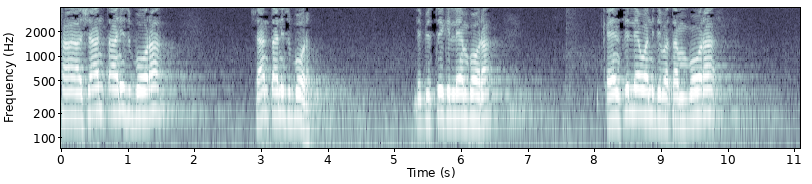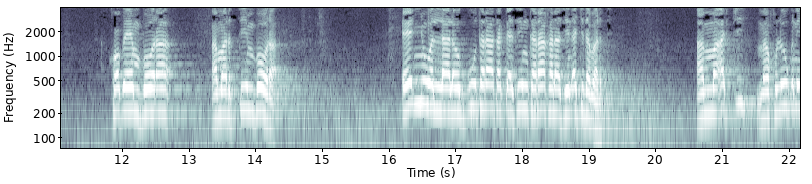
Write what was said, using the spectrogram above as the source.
ka shaanxaanis boora shaanxaanis boora lippistiikilleen boora qeensillee wanni dibatan boora kopheen boora amartiin boora eenyu wallaala hogguu taraa takka isiin karaa kana isiin achi dabarte amma achi makluuqni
